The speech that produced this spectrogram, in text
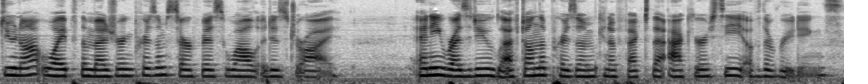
Do not wipe the measuring prism surface while it is dry. Any residue left on the prism can affect the accuracy of the readings.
